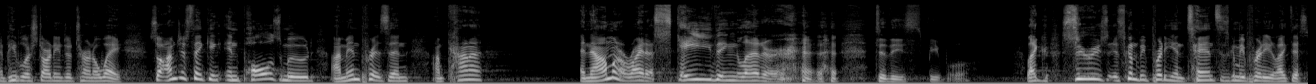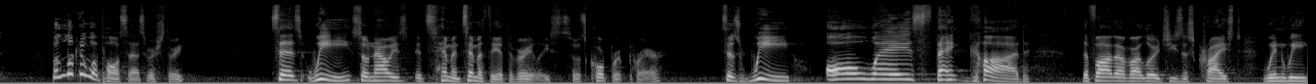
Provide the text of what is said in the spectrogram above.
and people are starting to turn away. So I'm just thinking, in Paul's mood, I'm in prison, I'm kind of, and now I'm going to write a scathing letter to these people. Like, serious, it's going to be pretty intense. It's going to be pretty like this. But look at what Paul says, verse 3. It says, We, so now it's him and Timothy at the very least, so it's corporate prayer. It says, We always thank God, the Father of our Lord Jesus Christ, when we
